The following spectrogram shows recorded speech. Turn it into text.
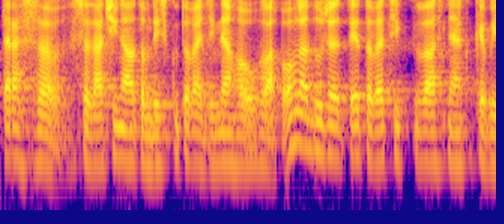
teraz sa začína o tom diskutovať z iného uhla pohľadu, že tieto veci vlastne ako keby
